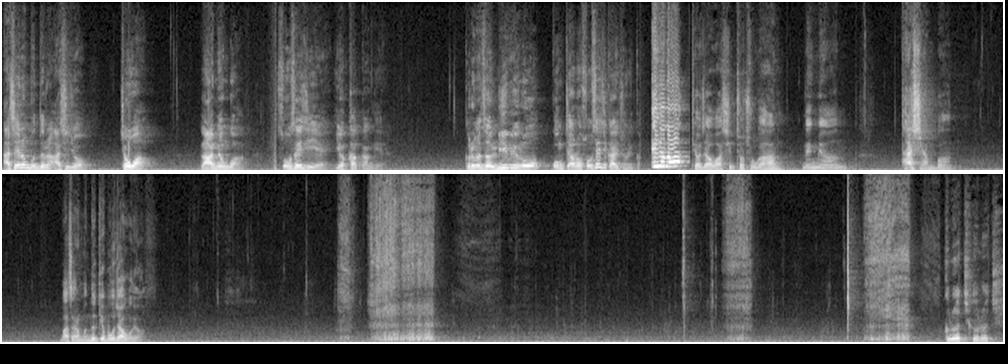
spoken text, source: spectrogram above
아시는 분들은 아시죠? 저와 라면과 소세지의 역학관계. 그러면서 리뷰로 공짜로 소세지까지 주니까 이거다! 겨자와 식초 추가한 냉면 다시 한번 맛을 한번 느껴보자고요. 그렇지 그렇지.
